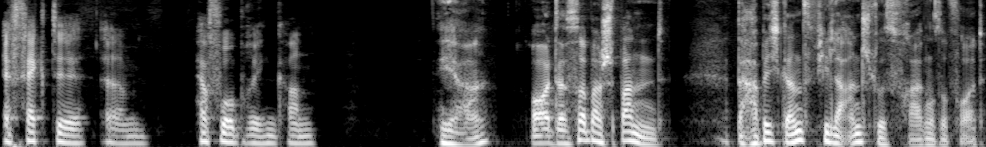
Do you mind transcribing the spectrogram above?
Effekte ähm, hervorbringen kann. Ja, oh, das ist aber spannend. Da habe ich ganz viele Anschlussfragen sofort.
